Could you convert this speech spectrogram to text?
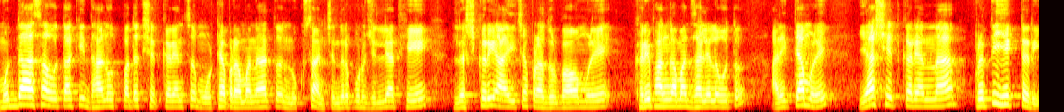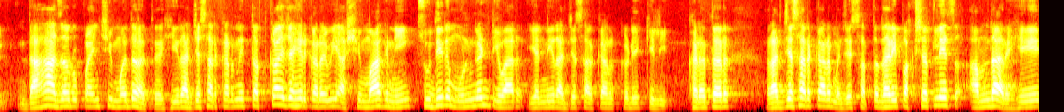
मुद्दा असा होता की धान उत्पादक शेतकऱ्यांचं मोठ्या प्रमाणात नुकसान चंद्रपूर जिल्ह्यात हे लष्करी आळीच्या प्रादुर्भावामुळे खरीप हंगामात झालेलं होतं आणि त्यामुळे या शेतकऱ्यांना प्रति हेक्टरी दहा हजार रुपयांची मदत ही राज्य सरकारने तत्काळ जाहीर करावी अशी मागणी सुधीर मुनगंटीवार यांनी राज्य सरकारकडे केली. खरं तर राज्य सरकार म्हणजे सत्ताधारी पक्षातलेच आमदार हे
